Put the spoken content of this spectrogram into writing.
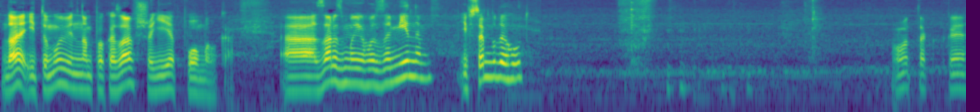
Да? І тому він нам показав, що є помилка. Е, зараз ми його замінимо і все буде гуд. От таке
